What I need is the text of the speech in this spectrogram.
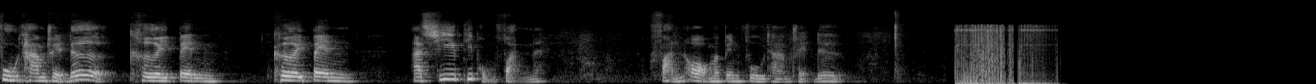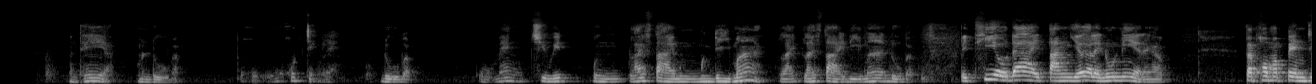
full time trader เคยเป็นเคยเป็นอาชีพที่ผมฝันนะฝันออกมาเป็น full time trader มันเท่อะมันดูแบบโอ้โหโคตรเจ๋งเลย ดูแบบโอ้โหแม่งชีวิตมึงไลฟ์สไตล์มึงมึงดีมากไลฟ์ไลฟ์สไตล์ดีมากดูแบบ ไปเที่ยวได้ตังเยอะอะไรนู่นนี่นะครับ แต่พอมาเป็นจ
